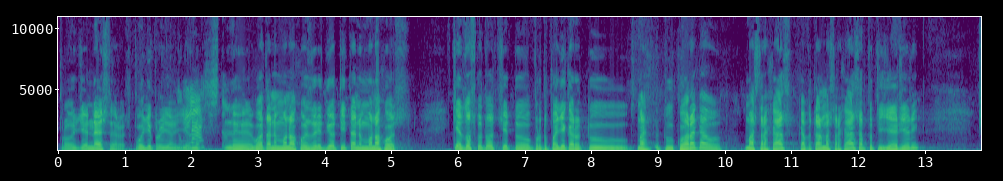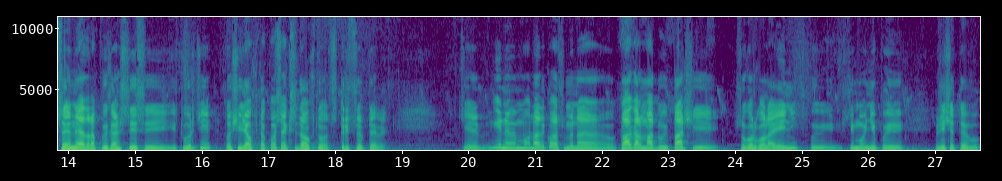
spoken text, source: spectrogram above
προγενέστερος, πολύ προγενέστερος. Τουλάχιστον. Λεγόταν μοναχός Δρύς διότι ήταν μοναχός. Και εδώ σκοτώθηκε το πρωτοπαλίκαρο του, Μα- του Κόρακα, ο Μαστραχάς, καπετάν Μαστραχάς από τη Γέργερη, σε ενέδρα που είχαν στήσει οι Τούρκοι το 1868, στις 3 του Σεπτέμβρη. Και είναι μοναδικό, ας πούμε, να, το άγαλμά του υπάρχει στο Γοργολαΐνι, που, στη μονή που είναι- βρίσκεται βο-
